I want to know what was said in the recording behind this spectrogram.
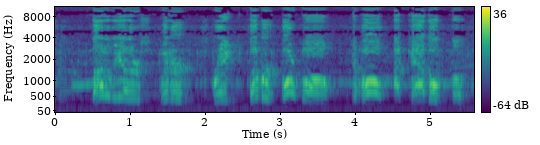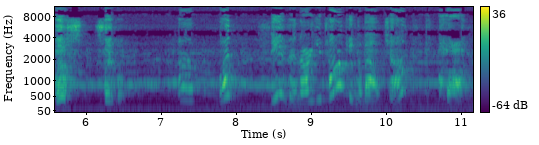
None of the others, winter, spring, summer, or fall, can hold a candle to this season. Uh, what season are you talking about, Chuck?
